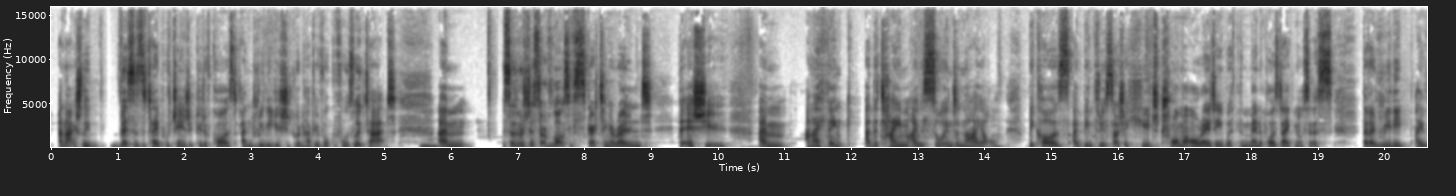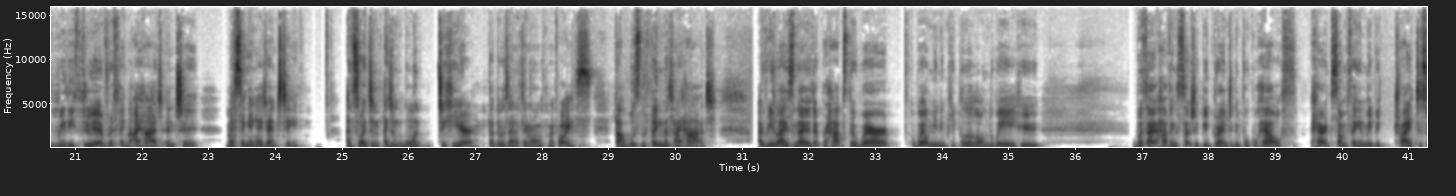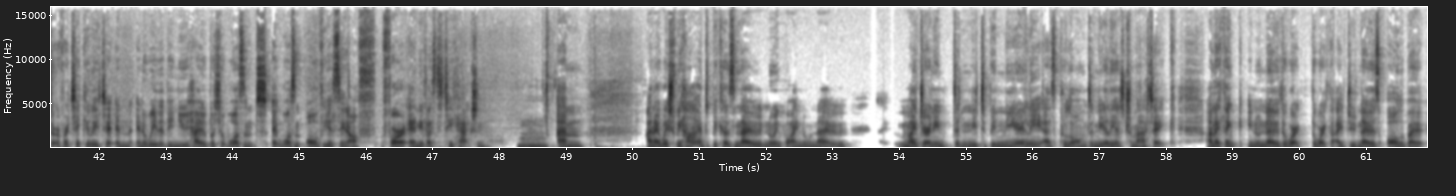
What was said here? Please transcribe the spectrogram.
and actually this is the type of change it could have caused and really you should go and have your vocal folds looked at. Mm. um, so there was just sort of lots of skirting around the issue. Um, and i think at the time i was so in denial because i'd been through such a huge trauma already with the menopause diagnosis that i really i really threw everything that i had into my singing identity. And so i didn't i didn't want to hear that there was anything wrong with my voice that mm. was the thing that I had. I realize now that perhaps there were well meaning people along the way who, without having such a good grounding in vocal health, heard something and maybe tried to sort of articulate it in, in a way that they knew how, but it wasn't it wasn't obvious enough for any of us to take action. Mm. Um, and I wish we had, because now, knowing what I know now, my journey didn't need to be nearly as prolonged and nearly as traumatic. And I think, you know, now the work the work that I do now is all about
